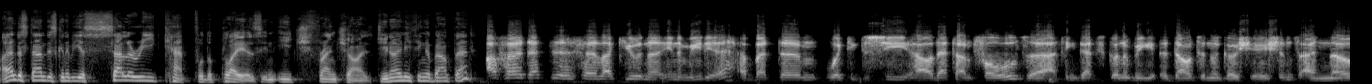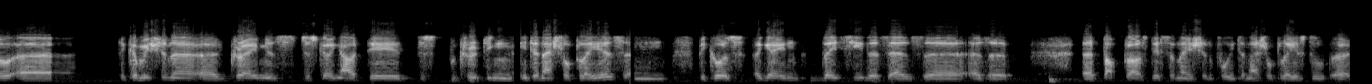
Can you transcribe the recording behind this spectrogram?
I understand there's going to be a salary cap for the players in each franchise. Do you know anything about that? I've heard that, uh, like you in the, in the media, uh, but um, waiting to see how that unfolds. Uh, I think that's going to be down to negotiations. I know uh, the commissioner, uh, Graeme, is just going out there, just recruiting international players, um, because again, they see this as uh, as a a top class destination for international players to uh,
